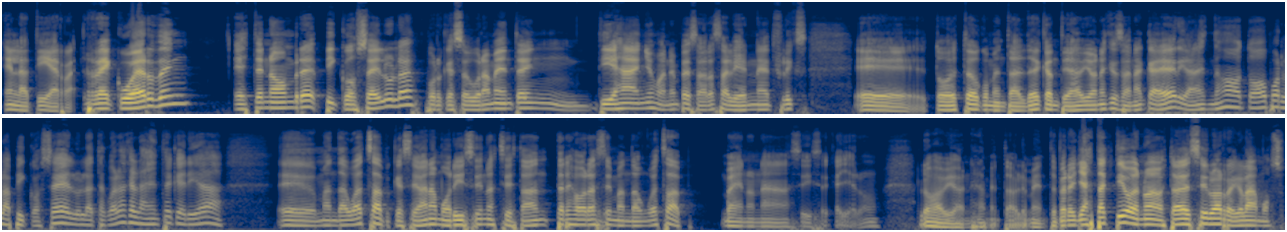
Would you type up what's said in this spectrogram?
en la Tierra. Recuerden este nombre picocélula porque seguramente en 10 años van a empezar a salir en Netflix eh, todo este documental de cantidad de aviones que se van a caer y van a decir, no, todo por la picocélula. ¿Te acuerdas que la gente quería eh, mandar WhatsApp, que se iban a morir si, estaban tres horas sin mandar un WhatsApp? Bueno, nada, sí, se cayeron los aviones, lamentablemente. Pero ya está activo de nuevo, esta vez sí lo arreglamos.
